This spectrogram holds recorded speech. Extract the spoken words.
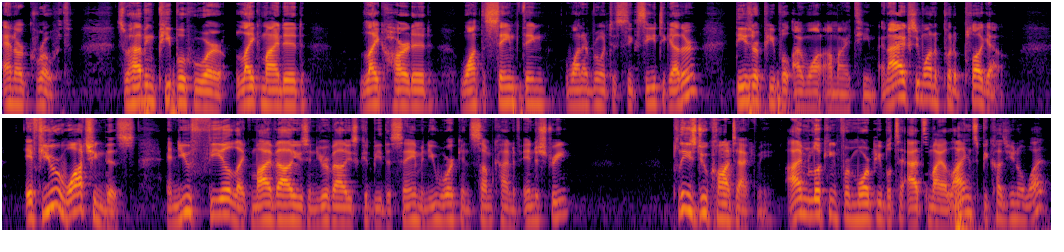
and our growth. So having people who are like-minded, like-hearted, want the same thing, want everyone to succeed together, these are people I want on my team. And I actually want to put a plug out. If you're watching this and you feel like my values and your values could be the same and you work in some kind of industry, please do contact me. I'm looking for more people to add to my alliance because you know what?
